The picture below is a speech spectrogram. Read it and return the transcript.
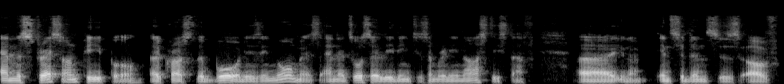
And the stress on people across the board is enormous, and it's also leading to some really nasty stuff. Uh, you know, incidences of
